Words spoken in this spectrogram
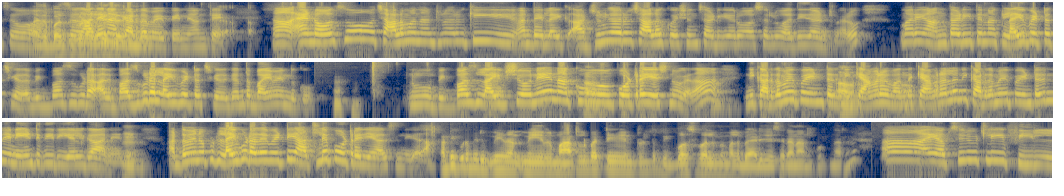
సో అది కూడా అదే నాకు? అర్థమైపోయింది అంతే అండ్ ఆల్సో చాలా మంది అంటున్నారు కి అంటే లైక్ అర్జున్ గారు చాలా క్వశ్చన్స్ అడిగారు అసలు అది ఇది అంటున్నారు మరి అంత అడిగితే నాకు లైవ్ పెట్టొచ్చు కదా బిగ్ బాస్ కూడా అది బస్ కూడా లైవ్ పెట్టొచ్చు కదా అంత భయం ఎందుకు నువ్వు బిగ్ బాస్ లైవ్ షోనే నాకు. పోర్ట్రే చేసినావు కదా. నీకు అర్థమైపోయి ఉంటది నీ. కెమెరా వంద. కెమెరాలో నీకు అర్థమైపోయి ఉంటది నేను ఏంటిది రియల్గా అనేది. అర్థమైనప్పుడు లైవ్ కూడా అదే పెట్టి అట్లే పోర్ట్రే చేయాల్సింది కదా. అంటే ఇప్పుడు మీరు మీరు మీరు మాటలు బట్టి వింటుంటే బిగ్ బాస్ వాళ్ళు మిమ్మల్ని బ్యాడ్ చేశారని అనుకుంటున్నారా? I absolutely feel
